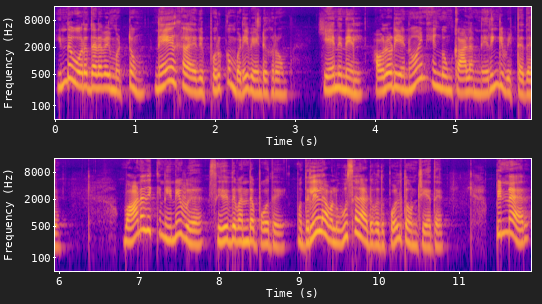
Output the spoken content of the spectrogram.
இந்த ஒரு தடவை மட்டும் நேயர்கள் அதை பொறுக்கும்படி வேண்டுகிறோம். ஏனெனில் அவளுடைய நோய் நீங்கும் காலம் நெருங்கிவிட்டது. வானதிக்கு நினைவு சிறிது வந்தபோது முதலில் அவள் ஊசலாடுவது போல் தோன்றியது. பின்னர்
